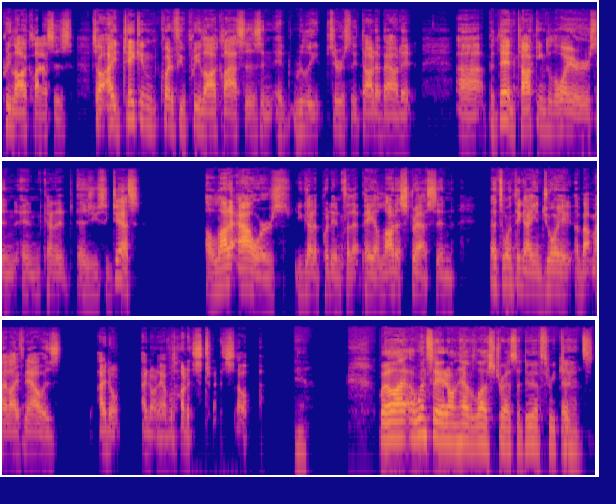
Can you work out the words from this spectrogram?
pre law classes, so I'd taken quite a few pre law classes and had really seriously thought about it. Uh, but then talking to lawyers and and kind of as you suggest, a lot of hours you got to put in for that pay, a lot of stress, and that's one thing I enjoy about my life now is I don't I don't have a lot of stress. So yeah. well, I, I, wouldn't say I don't have a lot of stress. I do have three kids.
